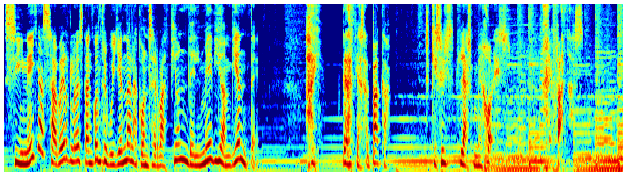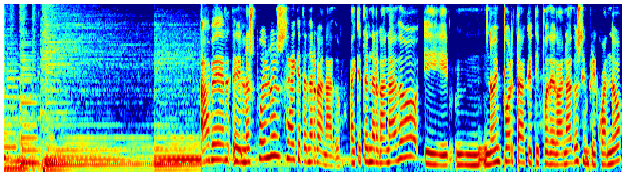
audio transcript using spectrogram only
sin ellas saberlo, están contribuyendo a la conservación del medio ambiente. ¡Ay! Gracias, alpaca. Es que sois las mejores. A ver, en los pueblos hay que tener ganado, hay que tener ganado y mm, no importa qué tipo de ganado, siempre y cuando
